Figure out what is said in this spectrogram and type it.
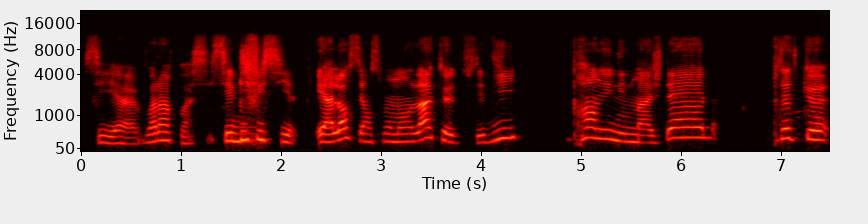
c'est euh, voilà quoi, c'est difficile. Et alors c'est en ce moment-là que tu t'es dit prendre une image d'elle, peut-être que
